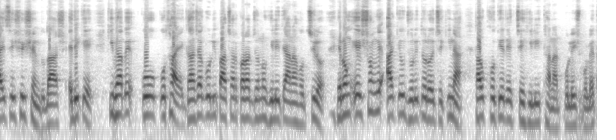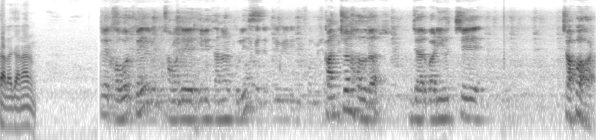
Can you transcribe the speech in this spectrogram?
আইসি শীর্ষেন্দু দাস। এদিকে কীভাবে ও কোথায় গাঁজাগুলি পাচার করার জন্য হিলিতে আনা হচ্ছিল এবং এর সঙ্গে আর কেউ জড়িত রয়েছে কিনা, তাও খতিয়ে দেখছে হিলি থানার পুলিশ বলে তারা জানান। খবর পেয়ে আমাদের হিলি থানার পুলিশ কাঞ্চন হালদার, যার বাড়ি হচ্ছে চাপাহাট,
